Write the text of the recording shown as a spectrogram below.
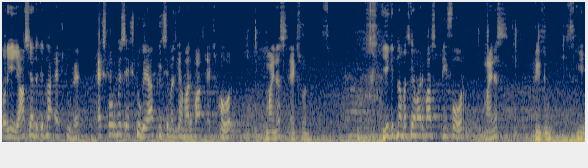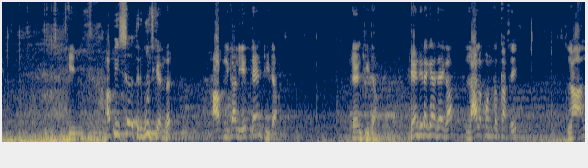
और ये यहाँ से यहाँ तक कितना एक्स टू है? एक्स फोर में से एक्स टू गया, पीछे बच गया हमारे पास x four minus x one ये कितना बच गया हमारे पास? T four minus t two ये ये। अब इस त्रिभुज के अंदर आप निकालिए tan theta tan theta tan theta क्या आ जाएगा? लाल अपॉन कक्का से, लाल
